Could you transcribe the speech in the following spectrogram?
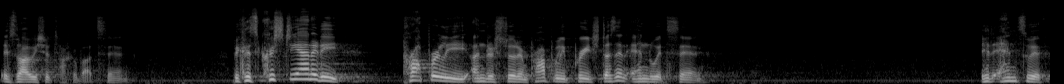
is why we should talk about sin. Because Christianity, properly understood and properly preached, doesn't end with sin. It ends with,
